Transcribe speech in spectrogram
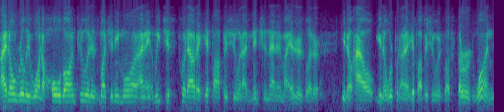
I don't really want to hold on to it as much anymore. I mean, we just put out a hip hop issue, and I mentioned that in my editor's letter. you know how you know we're putting out a hip hop issue with a third one,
